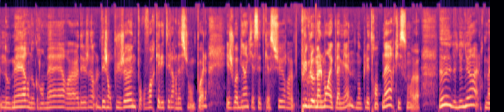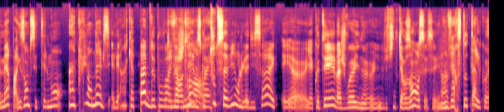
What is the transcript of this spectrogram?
nos mères nos grands-mères des, gens, des gens plus jeunes pour voir quelle était la relation au poil et je vois bien qu'il y a cette cassure plus globalement avec la mienne donc les trentenaires qui sont euh, alors que ma mère par exemple c'est tellement inclus en elle elle est incapable de pouvoir De imaginer parce que ouais. toute sa vie on lui a dit ça et, et, euh, et à côté bah, je vois une, une fille de 15 ans c'est l'inverse total quoi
